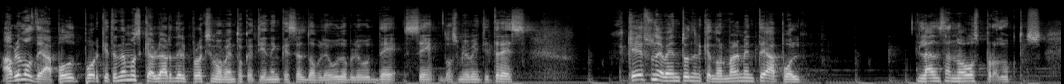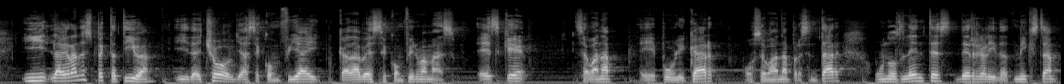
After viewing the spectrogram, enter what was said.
Hablemos de Apple porque tenemos que hablar del próximo evento que tienen que es el WWDC 2023, que es un evento en el que normalmente Apple lanza nuevos productos. Y la gran expectativa, y de hecho ya se confía y cada vez se confirma más, es que se van a eh, publicar o se van a presentar unos lentes de realidad mixta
